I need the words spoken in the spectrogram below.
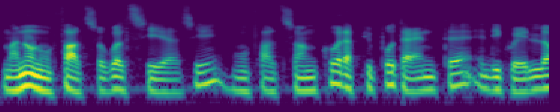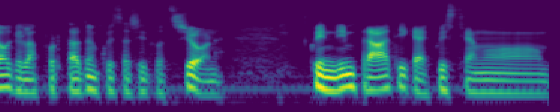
ma non un falso qualsiasi, un falso ancora più potente di quello che l'ha portato in questa situazione. Quindi in pratica, e qui stiamo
